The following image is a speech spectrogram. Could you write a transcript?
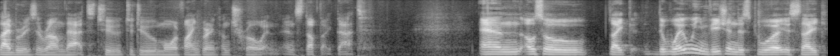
libraries around that to, to do more fine-grained control and, and stuff like that. And also, like the way we envision this tool is like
